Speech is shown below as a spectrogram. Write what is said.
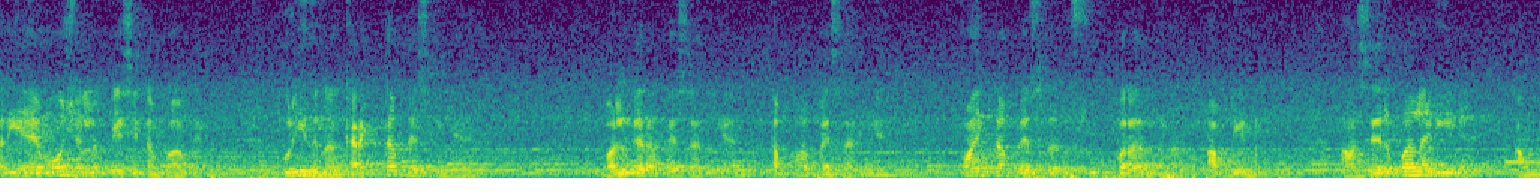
அது என் எமோஷனில் பேசிட்டேன்ப்பா அப்படின்னு. புரியுது நான் கரெக்டாக பேசுறீங்க. வல்கராக பேசாதீங்க. தப்பாக பேசாதீங்க. பாயிண்ட்டாக பேசுகிறது சூப்பராக இருக்குண்ணா அப்படின்னு. அவன் செருப்பால் அடியில அவன்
